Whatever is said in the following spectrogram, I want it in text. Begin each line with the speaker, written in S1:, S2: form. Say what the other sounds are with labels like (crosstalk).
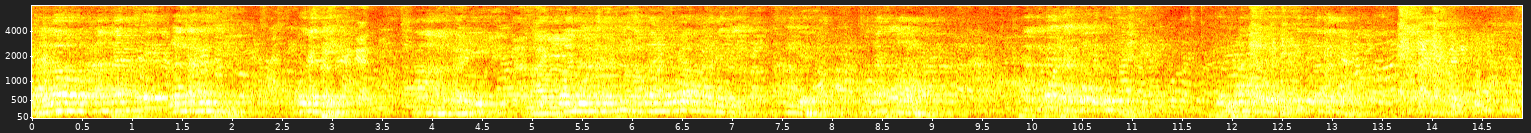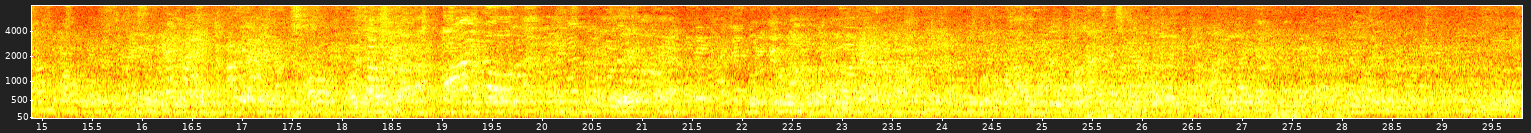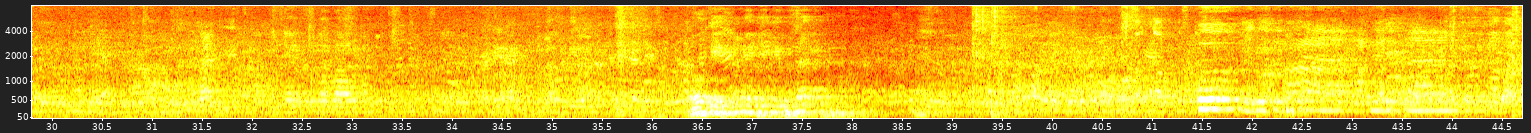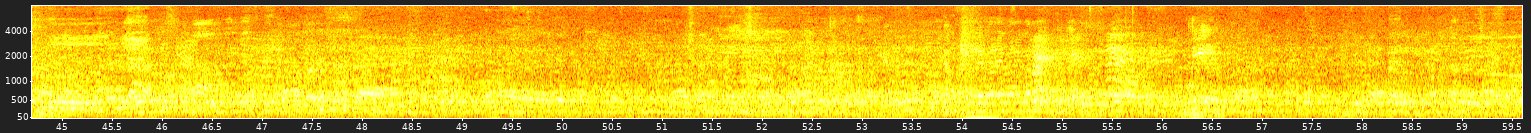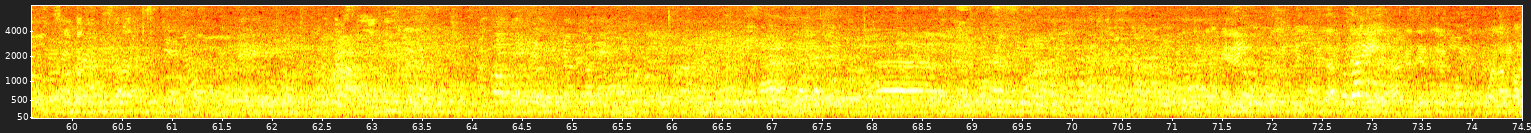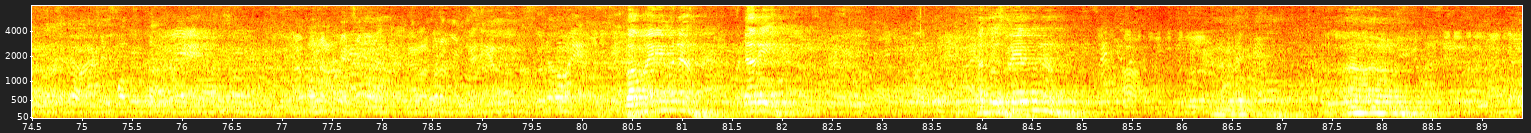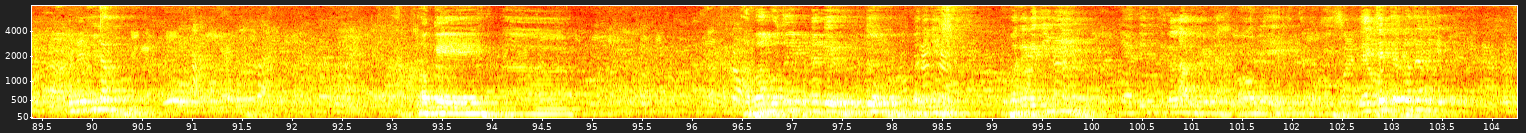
S1: Kalau orang cantik, belakang kursi. Oh, cantik. Ha, jadi, ah, puan dua kursi, kawan dua, orang cantik. Ini dia. Maka salah. Ah, kita tak boleh kursi. Kita belakang, kita belakang. Okey, mana JK Pusat?
S2: Oh, jadi kita ke depan.
S1: Bang Mai mana? Pendari. Datuk Ismail mana? Ah, Mana hilang? Okey. ah, Abang Musa ni pernah ada Untung Lepas ni Kepada dia gini Yang dia terkelam ke dah Okey kita bagi Yang cerita pasal sikit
